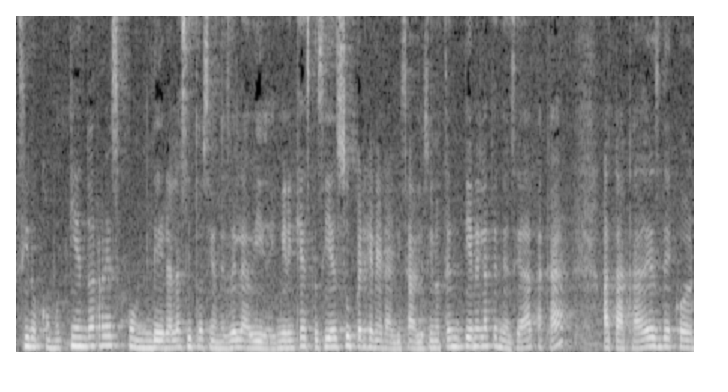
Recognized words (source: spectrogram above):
sino cómo tiendo a responder a las situaciones de la vida. Y miren que esto sí es súper generalizable. Si uno tiene la tendencia de atacar, ataca desde con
